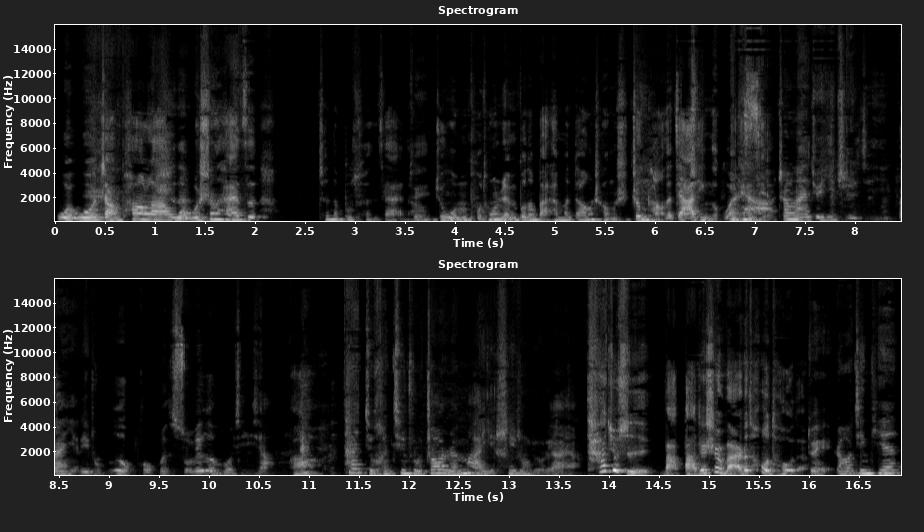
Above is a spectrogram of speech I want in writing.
我我长胖啦，我我生孩子，真的不存在的。对就我们普通人不能把他们当成是正常的家庭的关系你看啊，张兰就一直扮演了一种恶婆或者所谓恶婆形象，啊。她就很清楚招人骂也是一种流量呀。他就是把把这事儿玩的透透的。对，然后今天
